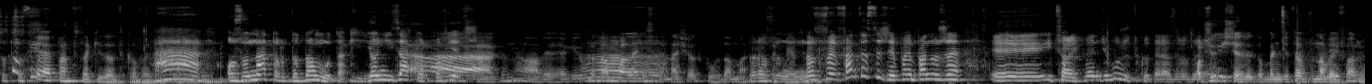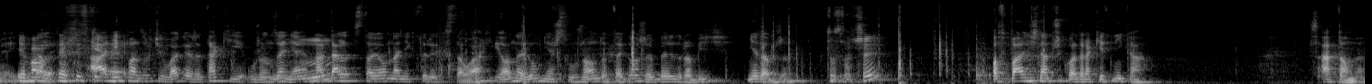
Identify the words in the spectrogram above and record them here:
to, to, Wie pan, to takie dodatkowe. A, ozonator do domu taki, jonizator powietrza. Tak, no, wie, jak będą A. paleniska na środku w domach. Rozumiem. No f- fantastycznie. Powiem panu, że yy, i co? I będzie w użytku teraz, rozumiem. Oczywiście, tylko będzie to w nowej formie. I Wie tak pan, dalej. te wszystkie- A niech pan zwróci uwagę, że takie urządzenia Mhm. nadal stoją na niektórych stołach i one również służą do tego, żeby zrobić niedobrze. To znaczy? Odpalić na przykład rakietnika z atomem.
